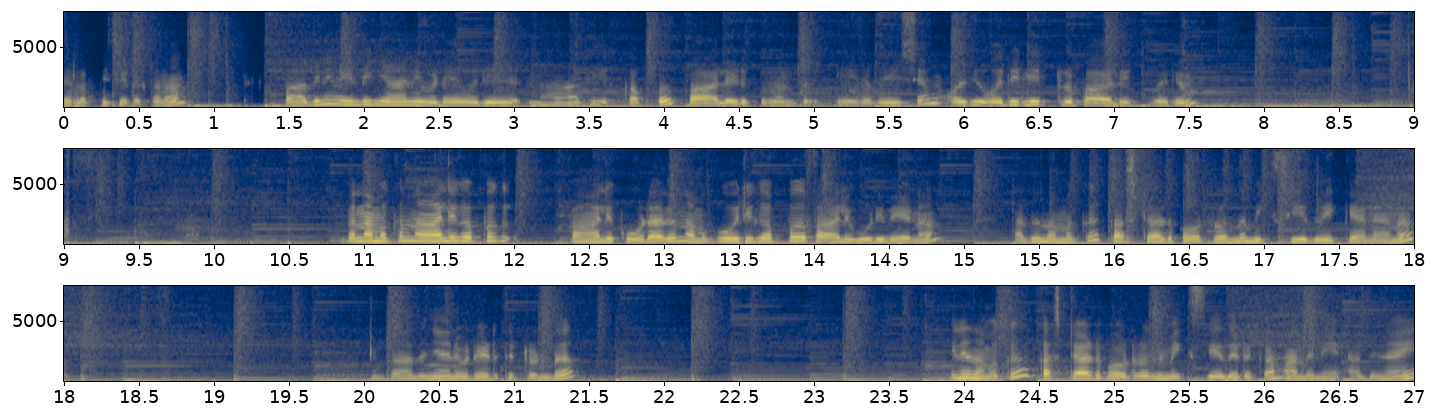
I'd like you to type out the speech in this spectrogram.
തിളപ്പിച്ചെടുക്കണം. അപ്പോൾ അതിന് വേണ്ടി ഞാനിവിടെ ഒരു നാല് കപ്പ് പാലെടുക്കുന്നുണ്ട് ഏകദേശം ഒരു ഒരു ലിറ്റർ പാൽ വരും. അപ്പം നമുക്ക് നാല് കപ്പ് പാൽ കൂടാതെ നമുക്ക് ഒരു കപ്പ് പാൽ കൂടി വേണം. അത് നമുക്ക് കസ്റ്റാർഡ് പൗഡർ ഒന്ന് മിക്സ് ചെയ്ത് വെക്കാനാണ്. അപ്പോൾ അത് ഞാനിവിടെ എടുത്തിട്ടുണ്ട്. ഇനി നമുക്ക് കസ്റ്റാർഡ് പൗഡർ ഒന്ന് മിക്സ് ചെയ്തെടുക്കാം. അതിനെ അതിനായി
